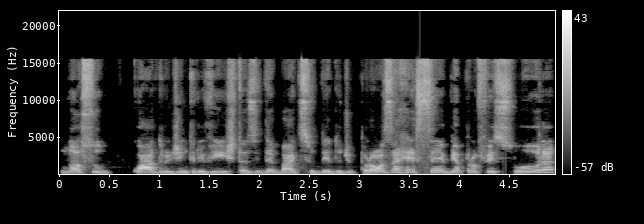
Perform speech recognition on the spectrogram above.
o nosso quadro de entrevistas e debates, o Dedo de Prosa, recebe a professora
